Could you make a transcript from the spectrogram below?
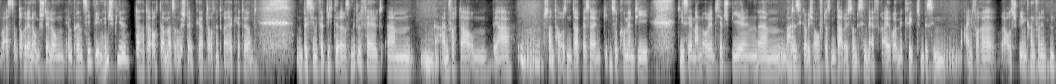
war es dann doch wieder eine Umstellung im Prinzip wie im Hinspiel. Da hat er auch damals umgestellt gehabt auf eine Dreierkette und ein bisschen verdichteres Mittelfeld, ähm, einfach da, um ja, Sandhausen da besser entgegenzukommen, die, die sehr mannorientiert spielen, ähm, hatte sich, glaube ich, erhofft, dass man dadurch so ein bisschen mehr Freiräume kriegt, ein bisschen einfacher rausspielen kann von hinten.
